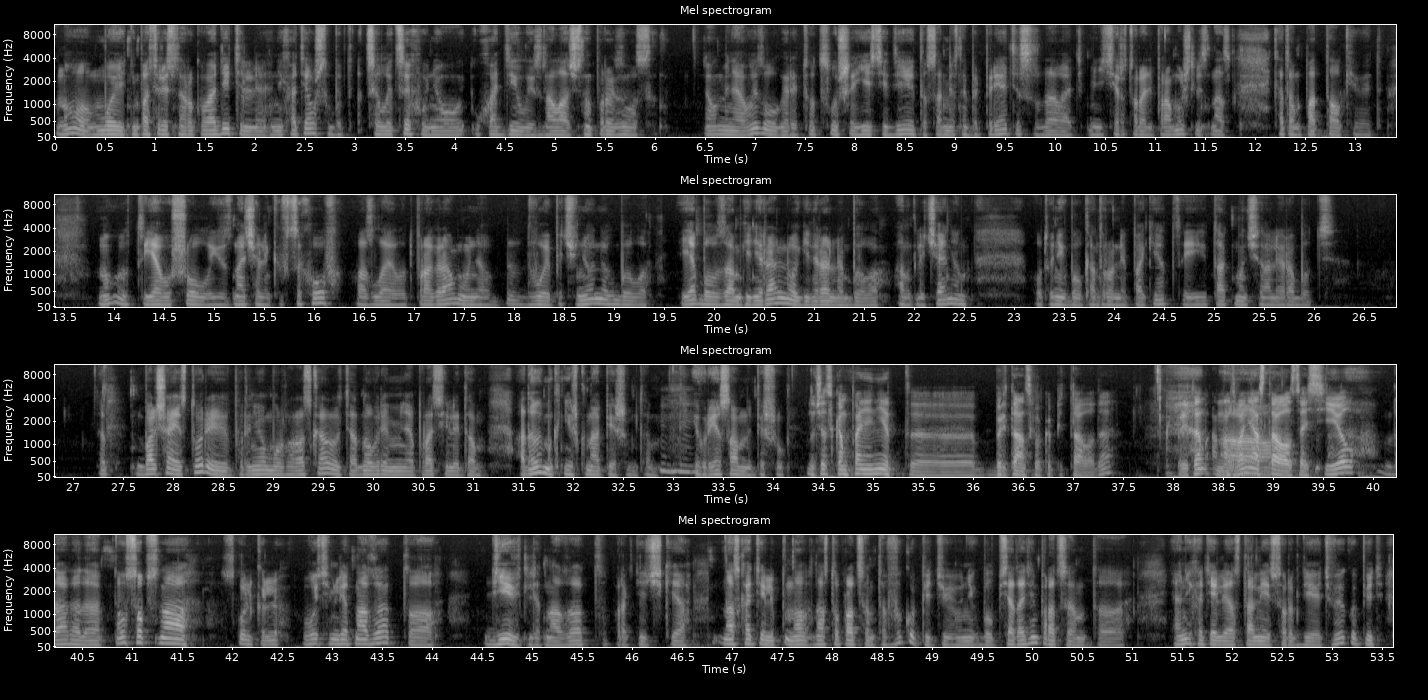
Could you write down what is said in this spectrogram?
Но мой непосредственный руководитель не хотел, чтобы целый цех у него уходил из наладочного производства. Он меня вызвал, говорит, вот, слушай, есть идея, это совместное предприятие создавать. Министерство ради промышленности нас к этому подталкивает. Ну, вот я ушел из начальников цехов, возглавил эту программу, у меня двое подчиненных было. Я был зам генерального, генеральным был англичанин. Вот у них был контрольный пакет, и так мы начинали работать. Это большая история, про нее можно рассказывать. Одно время меня просили там, а давай мы книжку напишем там. Угу. Я говорю, я сам напишу. Но сейчас в компании нет э, британского капитала, да? При этом название а, осталось ICL. Да, да, да. Ну, собственно, сколько, 8 лет назад, 9 а, лет назад практически, нас хотели на, на 100% выкупить, у них был 51%, а, и они хотели остальные 49% выкупить.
